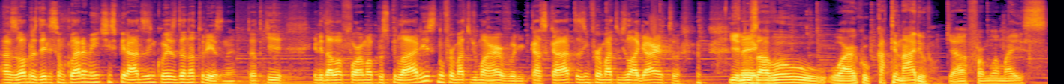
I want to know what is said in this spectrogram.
As obras dele são claramente inspiradas em coisas da natureza, né? Tanto que ele dava forma para os pilares no formato de uma árvore, cascatas em formato de lagarto. E ele né? usava o, o arco catenário, que é a fórmula mais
